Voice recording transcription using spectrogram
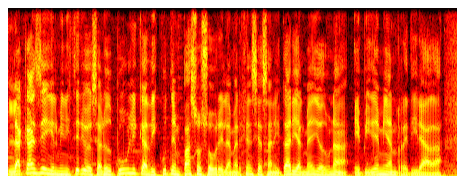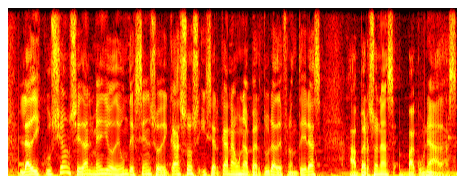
la calle y el Ministerio de Salud Pública discuten pasos sobre la emergencia sanitaria al medio de una epidemia en retirada. La discusión se da en medio de un descenso de casos y cercana a una apertura de fronteras a personas vacunadas.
